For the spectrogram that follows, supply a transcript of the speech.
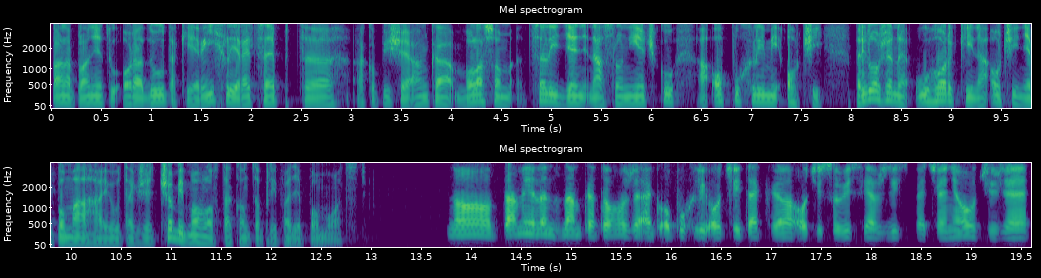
pána Planetu o radu, taký rýchly recept, e, ako píše Anka, bola som celý deň na slniečku a opuchli mi oči. Priložené úhorky na oči nepomáhajú, takže čo by mohlo v takomto prípade pomôcť? No, tam je len známka toho, že ak opuchli oči, tak e, oči súvisia vždy s pečeňou, čiže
